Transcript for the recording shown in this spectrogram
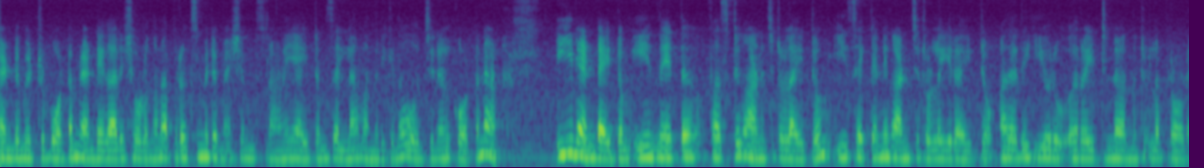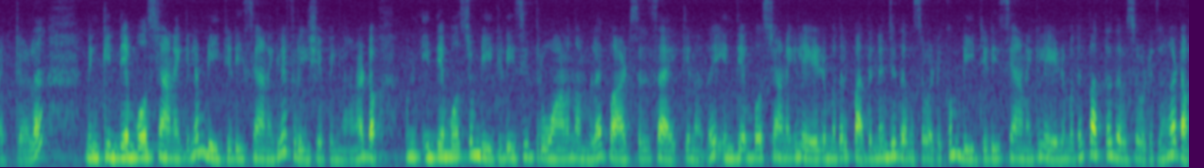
രണ്ട് മീറ്റർ ബോട്ടം രണ്ടേകാൽ ഷോളങ്ങൾ അപ്രോക്സിമേറ്റ് മെഷർമെന്റ്സിലാണ് ഈ ഐറ്റംസ് എല്ലാം വന്നിരിക്കുന്നത്. ഒറിജിനൽ കോട്ടൺ ആണ്. ഈ രണ്ട് ഐറ്റം ഈ നേരത്തെ ഫസ്റ്റ് കാണിച്ചിട്ടുള്ള ഐറ്റവും ഈ സെക്കൻഡ് കാണിച്ചിട്ടുള്ള ഈ ഒരു ഐറ്റവും അതായത് ഈ ഒരു റേറ്റിന്റെ വന്നിട്ടുള്ള പ്രോഡക്റ്റുകൾ നിങ്ങൾക്ക് ഇന്ത്യൻ പോസ്റ്റ് ആണെങ്കിലും ഡി ടി ഡി സി ആണെങ്കിലും ഫ്രീ ഷിപ്പിംഗ് ആണ് കേട്ടോ. അപ്പം ഇന്ത്യൻ പോസ്റ്റും D T D C through ആണ് നമ്മൾ പാഴ്സൽസ് അയക്കുന്നത്. ഇന്ത്യൻ പോസ്റ്റ് ആണെങ്കിൽ ഏഴ് മുതൽ പതിനഞ്ച് ദിവസം എടുക്കും. ഡി ടി ഡി സി ആണെങ്കിൽ ഏഴ് മുതൽ പത്ത് ദിവസം എടുക്കും കേട്ടോ.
